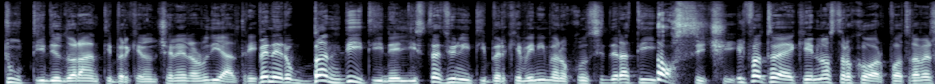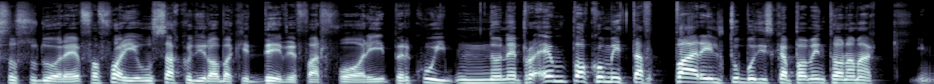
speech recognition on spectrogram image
tutti i deodoranti perché non ce n'erano di altri, vennero banditi negli Stati Uniti perché venivano considerati tossici. Il fatto è che il nostro corpo, attraverso il sudore, fa fuori un sacco di roba che deve far fuori, per cui non è, pro- è un po' come tappare il tubo di scappamento a una macchina.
